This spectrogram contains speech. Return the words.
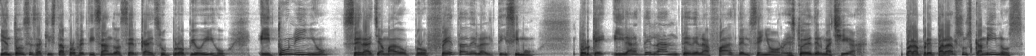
Y entonces aquí está profetizando acerca de su propio Hijo. Y tu niño serás llamado profeta del Altísimo, porque irás delante de la faz del Señor. Esto es del Mashiach para preparar sus caminos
